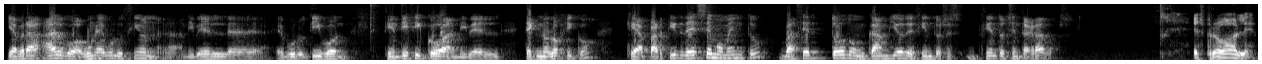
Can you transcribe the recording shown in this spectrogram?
y habrá algo, una evolución a nivel eh, evolutivo, científico, a nivel tecnológico, que a partir de ese momento va a hacer todo un cambio de 100 180 grados. Es probable,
